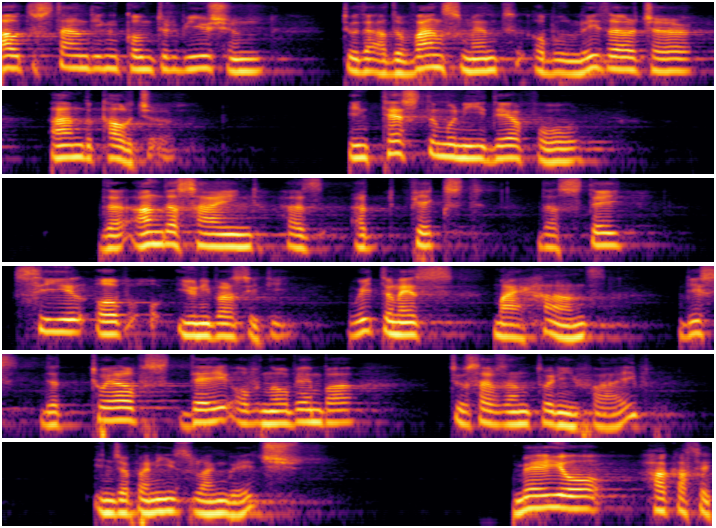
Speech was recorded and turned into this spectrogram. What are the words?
outstanding contribution to the advancement of literature and culture. In testimony, therefore, the undersigned has affixed the state seal of university. Witness my hands this the 12th day of November 2025 in Japanese language. 名誉博士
